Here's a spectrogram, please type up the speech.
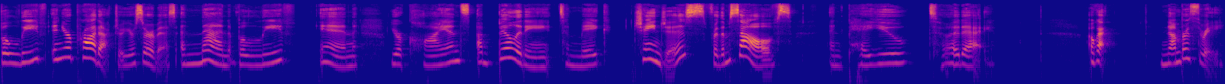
belief in your product or your service, and then belief in your client's ability to make changes for themselves and pay you today. Okay, number three,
